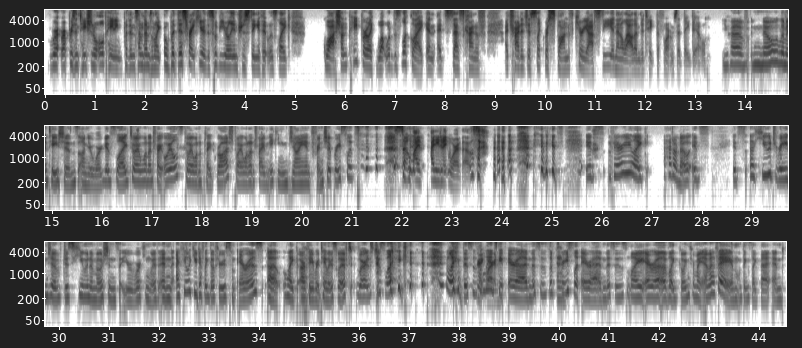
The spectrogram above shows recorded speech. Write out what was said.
re- representational oil painting. But then sometimes I'm like, oh, but this right here, this would be really interesting if it was like gouache on paper. Like, what would this look like? And it's that's kind of I try to just like respond with curiosity and then allow them to take the forms that they do. You have no limitations on your work. It's like, do I want to try oils? Do I want to try gouache? Do I want to try making giant friendship bracelets? so I, I need to make more of those. and it's it's very like I don't know. It's it's a huge range of just human emotions that you're working with and i feel like you definitely go through some eras uh, like our favorite taylor swift where it's just like like this is Great the word. landscape era and this is the bracelet era and this is my era of like going through my MFA and things like that and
